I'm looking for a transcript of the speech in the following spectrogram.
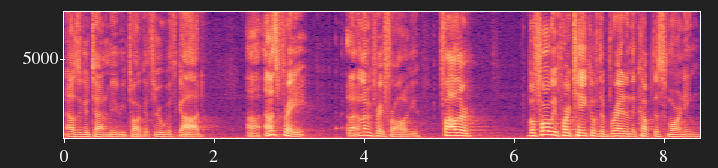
now's a good time to maybe talk it through with God. Uh, and let's pray. Let me pray for all of you. Father, before we partake of the bread and the cup this morning,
